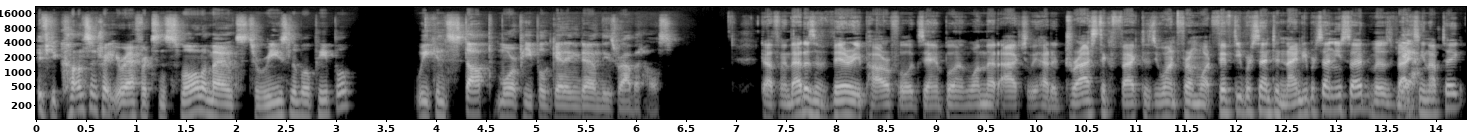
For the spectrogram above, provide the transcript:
if you concentrate your efforts in small amounts to reasonable people, we can stop more people getting down these rabbit holes. Definitely. That is a very powerful example and one that actually had a drastic effect as you went from what 50% to 90% you said was vaccine yeah. uptake?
